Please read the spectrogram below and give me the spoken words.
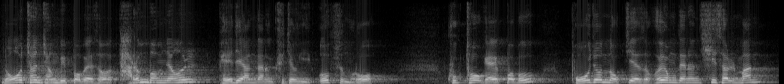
농어촌 정비법에서 다른 법령을 배제한다는 규정이 없으므로 국토계획법의 보존 녹지에서 허용되는 시설만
